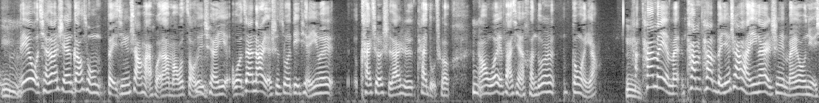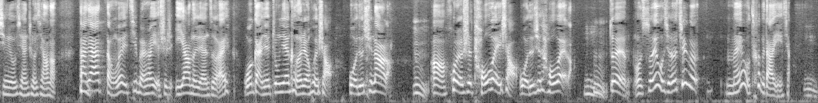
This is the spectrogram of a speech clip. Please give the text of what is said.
因为我前段时间刚从北京、上海回来嘛，我走了一圈，也我在那儿也是坐地铁，因为开车实在是太堵车。然后我也发现很多人跟我一样，他他们也没，他们他们北京、上海应该也是没有女性优先车厢的，大家等位基本上也是一样的原则。哎，我感觉中间可能人会少，我就去那儿了。嗯啊，或者是头尾少，我就去头尾了。嗯，对我，所以我觉得这个没有特别大影响。嗯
